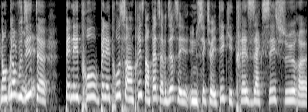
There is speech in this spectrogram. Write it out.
Donc, quand vous dites euh, pénétro pénétrocentriste en fait ça veut dire c'est une sexualité qui est très axée sur euh,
